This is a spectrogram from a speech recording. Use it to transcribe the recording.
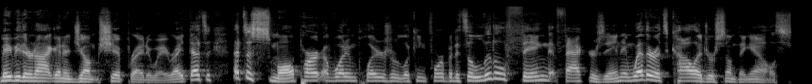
maybe they're not going to jump ship right away, right? That's a, that's a small part of what employers are looking for, but it's a little thing that factors in. And whether it's college or something else,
